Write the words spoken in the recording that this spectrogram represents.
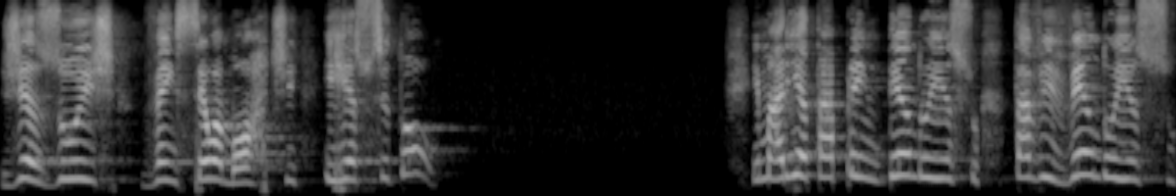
Jesus venceu a morte e ressuscitou. E Maria está aprendendo isso, está vivendo isso,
